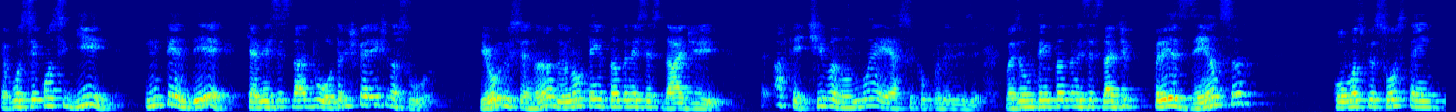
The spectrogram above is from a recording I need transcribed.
É você conseguir entender que a necessidade do outro é diferente da sua. Eu, Luiz Fernando, eu não tenho tanta necessidade afetiva, não, não é essa que eu poderia dizer, mas eu não tenho tanta necessidade de presença como as pessoas têm.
